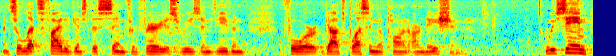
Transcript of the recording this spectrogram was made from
And so let's fight against this sin for various reasons even for god's blessing upon our nation. We've seen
